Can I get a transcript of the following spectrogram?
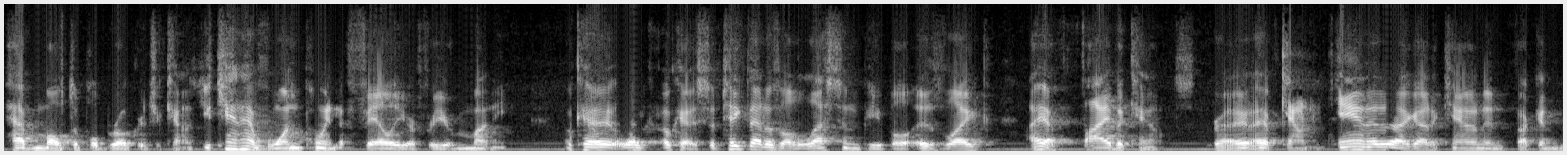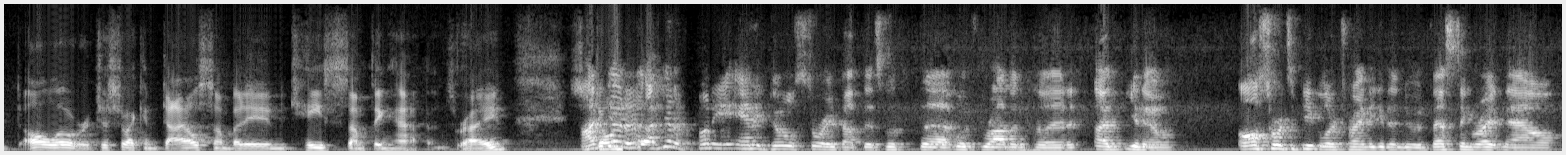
have multiple brokerage accounts. You can't have one point of failure for your money. Okay? Like okay so take that as a lesson people. Is like I have five accounts, right? I have account in Canada, I got account in fucking all over, just so I can dial somebody in case something happens, right? So I've got a, I've got a funny anecdotal story about this with uh, with Robinhood. Uh, you know, all sorts of people are trying to get into investing right now.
